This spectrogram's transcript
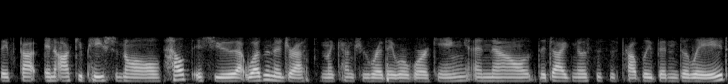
they've got an occupational health issue that wasn't addressed in the country where they were working, and now the diagnosis has probably been delayed.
